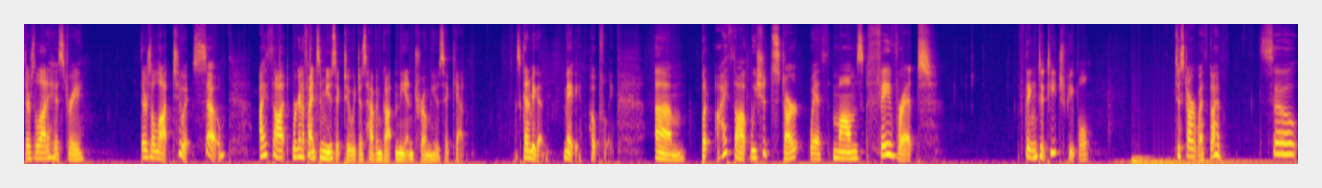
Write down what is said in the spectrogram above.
There's a lot of history. There's a lot to it. So I thought we're going to find some music too. We just haven't gotten the intro music yet. It's going to be good. Maybe, hopefully. Um, but I thought we should start with mom's favorite thing to teach people to start with. Go ahead. So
